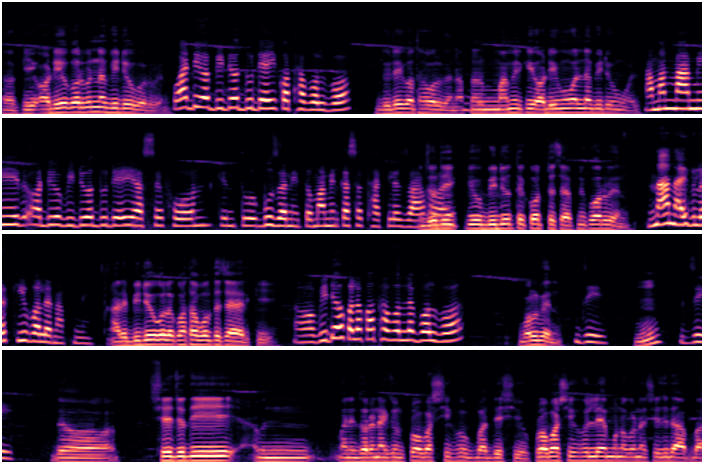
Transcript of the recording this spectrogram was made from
কি অডিও করবেন না ভিডিও করবেন? অডিও ভিডিও দুটোই কথা বলব। দুটোই কথা বলবেন। আপনার মামির কি অডিও মোবাইল না ভিডিও মোবাইল আমার মামির অডিও ভিডিও দুটোই আছে ফোন কিন্তু বুঝানি তো মামির কাছে থাকলে যা হয়। যদি কেউ ভিডিওতে করতে চায় আপনি করবেন? না না এগুলো কি বলেন আপনি? আরে ভিডিও কলে কথা বলতে চায় আর কি। ও ভিডিও কলে কথা বললে বলব। বলবেন? জি। হুম? জি। তো সে যদি মানে ধরেন একজন প্রবাসী হোক বা দেশি হোক প্রবাসী হলে মনে করেন সে যদি বা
